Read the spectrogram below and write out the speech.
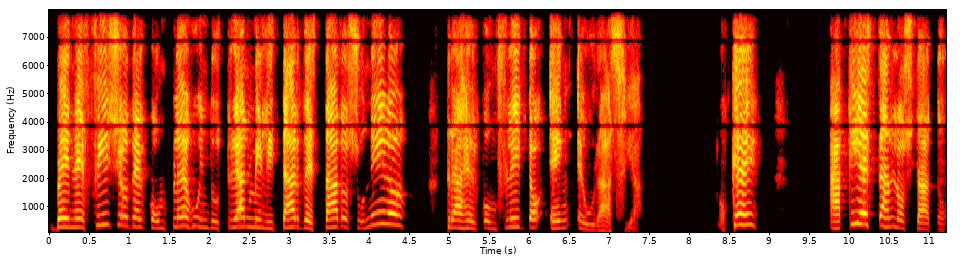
Beneficio del complejo industrial militar de Estados Unidos tras el conflicto en Eurasia. ¿Ok? Aquí están los datos.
